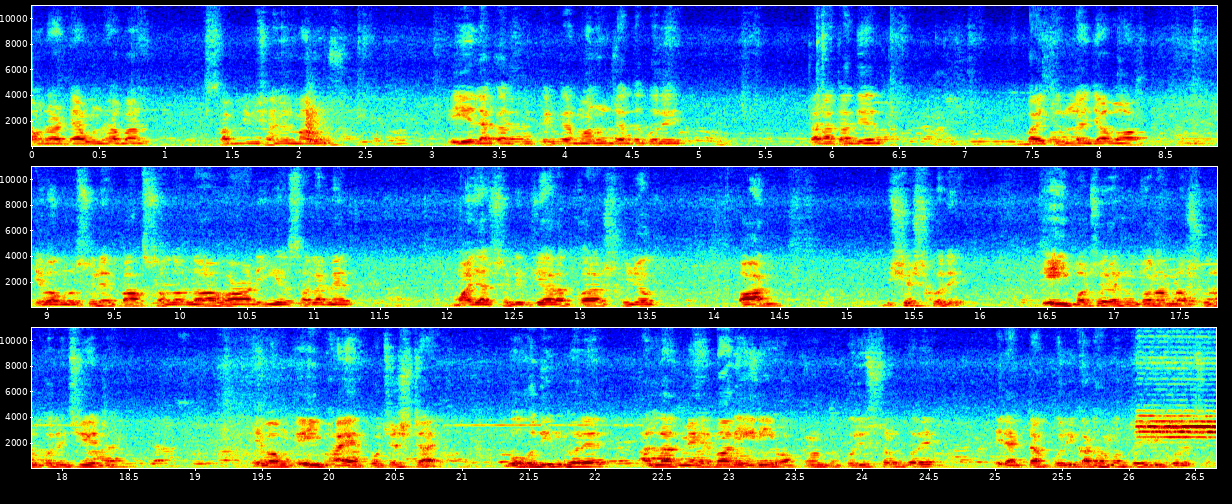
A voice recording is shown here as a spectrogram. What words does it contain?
আমরা ডাউন হাবার সাব ডিভিশনের মানুষ, এই এলাকার প্রত্যেকটা মানুষ যাতে করে তারা তাদের বাইতুল্লাহ যাওয়া এবং রসুলের পাক সাল্লাহ আলী সাল্লামের মাজার শরীফ জিয়ারত করার সুযোগ পান। বিশেষ করে এই বছরে নতুন আমরা শুরু করেছি এটা। এবং এই ভাইয়ের প্রচেষ্টায় বহুদিন ধরে আল্লাহর মেহরবানি ইনি অক্লান্ত পরিশ্রম করে এর একটা পরিকাঠামো তৈরি করেছেন।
